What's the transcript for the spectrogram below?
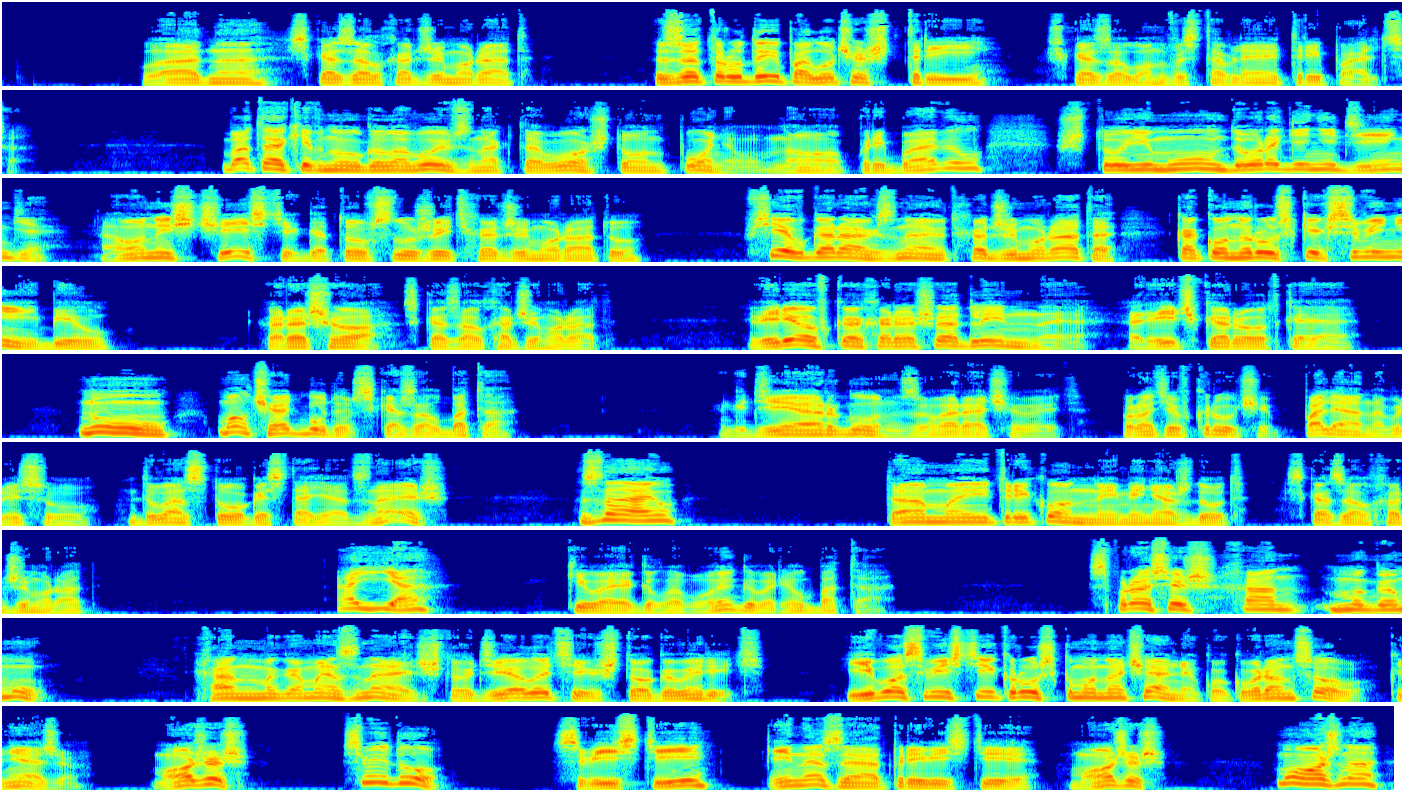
Ладно, — сказал Хаджи Мурат. — За труды получишь три, — сказал он, выставляя три пальца. Бата кивнул головой в знак того, что он понял, но прибавил, что ему дороги не деньги, а он из чести готов служить Хаджи Мурату. Все в горах знают Хаджи Мурата как он русских свиней бил. — Хорошо, — сказал Хаджи Мурат. — Веревка хороша длинная, речь короткая. — Ну, молчать буду, — сказал Бата. — Где Аргун заворачивает? против кручи, поляна в лесу, два стога стоят, знаешь? — Знаю. — Там мои триконные меня ждут, — сказал Хаджи Мурат. — А я? — кивая головой, говорил Бата. — Спросишь хан Магаму. Хан Магома знает, что делать и что говорить. Его свести к русскому начальнику, к Воронцову, князю. Можешь? Сведу. Свести и назад привести. Можешь? Можно.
